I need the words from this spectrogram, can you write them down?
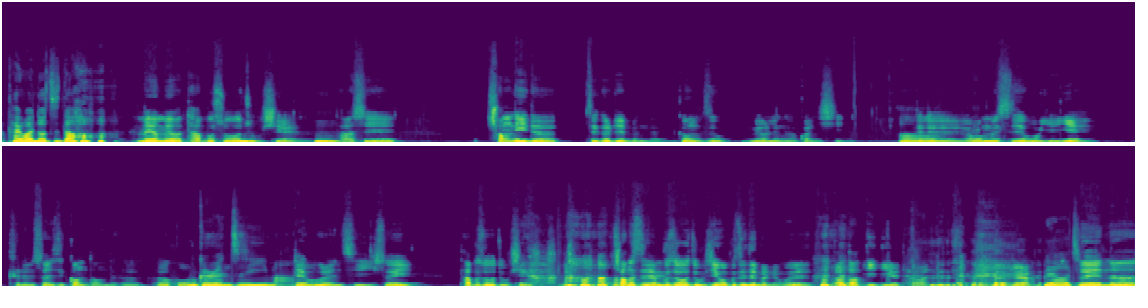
台湾都知道、啊。没有没有，他不是我祖先，嗯，他是创立的这个日本人，跟我们是没有任何关系。哦，对对对对，我们是我爷爷，可能算是共同的合合伙五个人之一嘛。对，五个人之一，所以。他不是我祖先，创始人不是我祖先，我不是日本人，我是道道地地的台湾人，对啊，了解。所以那、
